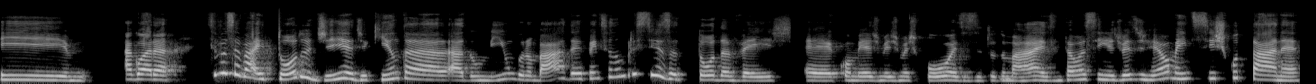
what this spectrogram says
E agora se você vai todo dia, de quinta a domingo no bar, de repente você não precisa toda vez é, comer as mesmas coisas e tudo mais. Então, assim, às vezes realmente se escutar, né?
